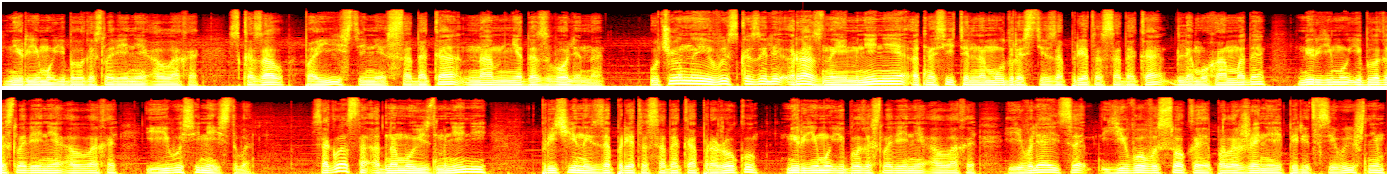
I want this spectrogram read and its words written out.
мир ему и благословение Аллаха, сказал «Поистине садака нам не дозволено». Ученые высказали разные мнения относительно мудрости запрета садака для Мухаммада, мир ему и благословение Аллаха, и его семейства. Согласно одному из мнений, причиной запрета садака пророку – мир ему и благословение Аллаха, является его высокое положение перед Всевышним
